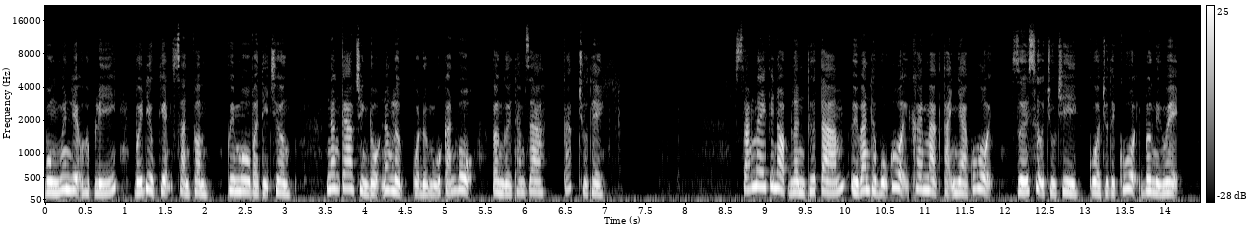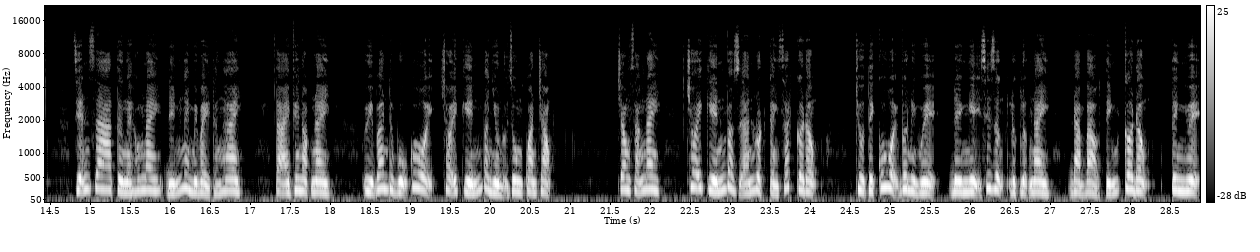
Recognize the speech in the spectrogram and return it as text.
vùng nguyên liệu hợp lý với điều kiện sản phẩm, quy mô và thị trường, nâng cao trình độ năng lực của đội ngũ cán bộ và người tham gia các chủ thể. Sáng nay, phiên họp lần thứ 8, Ủy ban Thường vụ Quốc hội khai mạc tại nhà Quốc hội dưới sự chủ trì của Chủ tịch Quốc hội Vương Đình Huệ. Diễn ra từ ngày hôm nay đến ngày 17 tháng 2. Tại phiên họp này, Ủy ban Thường vụ Quốc hội cho ý kiến vào nhiều nội dung quan trọng. Trong sáng nay, cho ý kiến vào dự án luật cảnh sát cơ động, Chủ tịch Quốc hội Vương Đình Huệ đề nghị xây dựng lực lượng này đảm bảo tính cơ động, tinh nhuệ,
